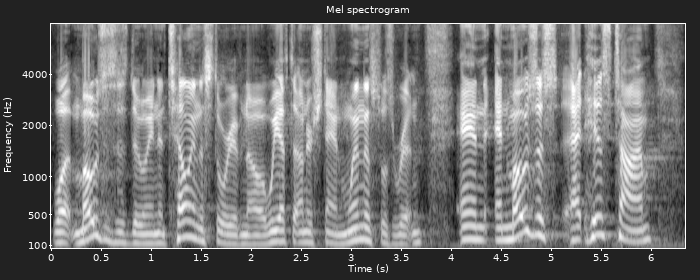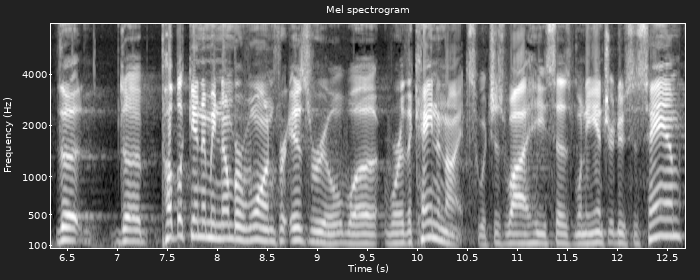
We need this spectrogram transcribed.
what Moses is doing and telling the story of Noah, we have to understand when this was written. And, and Moses, at his time, the, the public enemy number one for Israel were, were the Canaanites, which is why he says when he introduces Ham,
